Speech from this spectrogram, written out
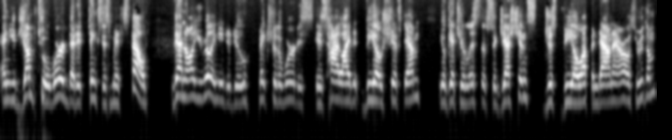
and you jump to a word that it thinks is misspelled, then all you really need to do, make sure the word is, is highlighted, VO Shift M. You'll get your list of suggestions. Just VO up and down arrow through them,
